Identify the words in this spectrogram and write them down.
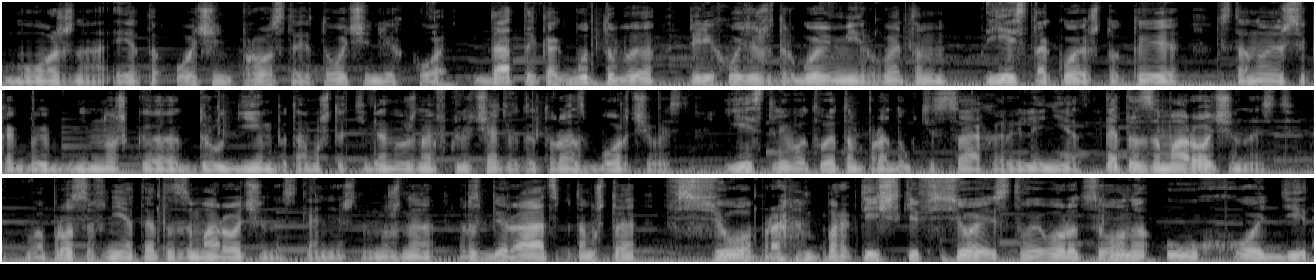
Можно. И это очень просто, это очень легко. Да, ты как будто бы переходишь в другой мир. В этом есть такое, что ты становишься как бы немножко другим, потому что тебе нужно включать вот эту разборчивость. Есть ли вот в этом продукте сахар или нет. Это замороченность. Вопросов нет, это замороченность, конечно. Нужно разбираться, потому что все, практически все из твоего рациона уходит.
